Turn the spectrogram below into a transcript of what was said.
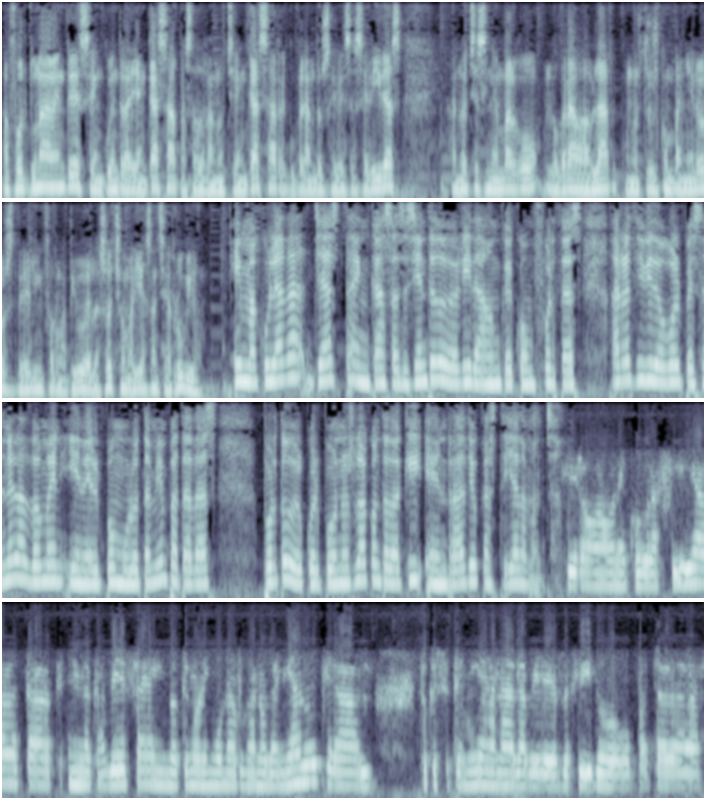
Afortunadamente se encuentra ya en casa, ha pasado la noche en casa, recuperándose de esas heridas. Anoche, sin embargo, lograba hablar con nuestros compañeros del informativo de las 8, María Sánchez Rubio. Inmaculada ya está en casa, se siente dolorida, aunque con fuerzas. Ha recibido golpes en el abdomen y en el pómulo, también patadas por todo el cuerpo. Nos lo ha contado aquí en Radio Castilla-La Mancha. Hicieron una ecografía en la cabeza y no tengo ningún órgano dañado, que era lo que se temían al haber recibido patadas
